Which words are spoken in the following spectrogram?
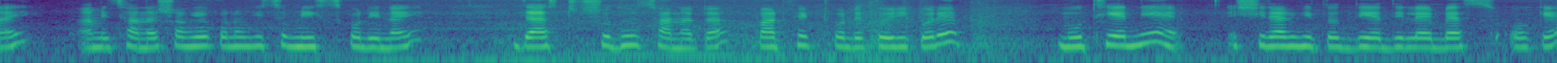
নাই। আমি ছানার সঙ্গে কোনো কিছু মিক্স করি নাই। জাস্ট শুধু ছানাটা পারফেক্ট করে তৈরি করে মুথিয়ে নিয়ে শিরার ভিতর দিয়ে দিলে ব্যাস ওকে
